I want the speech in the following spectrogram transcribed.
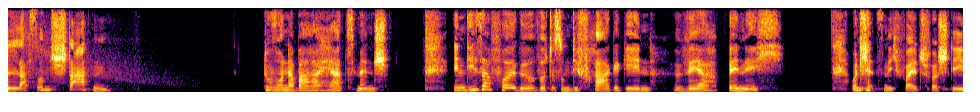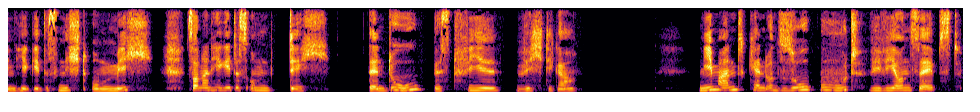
Lass uns starten. Du wunderbarer Herzmensch. In dieser Folge wird es um die Frage gehen, wer bin ich? Und jetzt nicht falsch verstehen, hier geht es nicht um mich, sondern hier geht es um dich. Denn du bist viel wichtiger. Niemand kennt uns so gut wie wir uns selbst.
